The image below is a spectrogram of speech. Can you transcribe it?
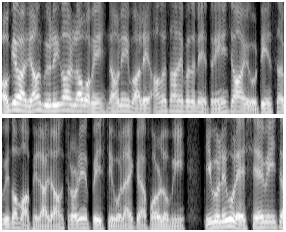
ဟုတ်ကဲ့ပါဗျာဗီဒီယိုလေးကတော့လောက်ပါပဲနောက်နေ့မှာလည်းအားကစားနဲ့ပတ်သက်တဲ့သတင်းကြားတွေကိုတင်ဆက်ပေးသွားမှာဖြစ်တာကြောင့်ကျွန်တော်တို့ရဲ့ page တွေကို like and follow လုပ်ပြီးဒီဗီဒီယိုလေးကိုလည်း share ပေးကြ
